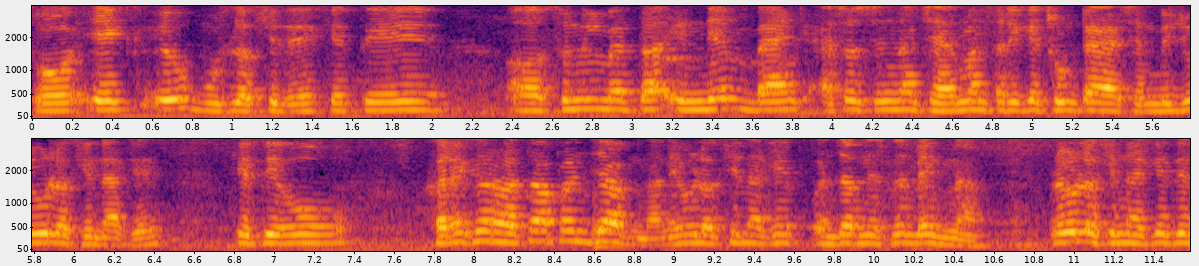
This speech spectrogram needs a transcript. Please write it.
તો એક એવું લખી દે કે તે સુનિલ મહેતા ઇન્ડિયન બેંક એસોસિએશનના ચેરમેન તરીકે ચૂંટાયા છે બીજું લખી નાખે કે તેઓ ખરેખર હતા પંજાબના એવું લખી નાખે પંજાબ નેશનલ બેંકના. પણ એવું લખી નાખે તે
